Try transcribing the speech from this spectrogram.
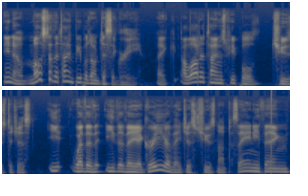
you know, most of the time people don't disagree. Like a lot of times people choose to just e- whether the, either they agree or they just choose not to say anything.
